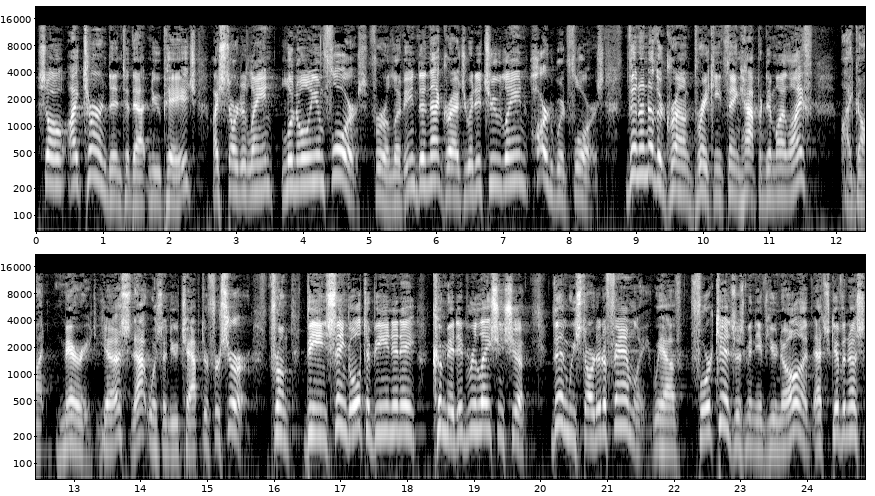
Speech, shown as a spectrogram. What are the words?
So I turned into that new page. I started laying linoleum floors for a living. Then that graduated to laying hardwood floors. Then another groundbreaking thing happened in my life. I got married. Yes, that was a new chapter for sure. From being single to being in a committed relationship. Then we started a family. We have four kids, as many of you know. That's given us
